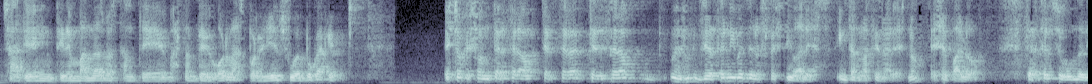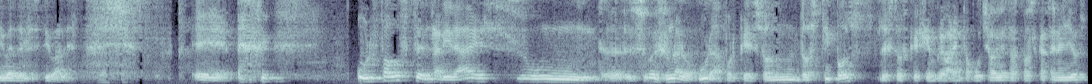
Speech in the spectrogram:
O sea, tienen, tienen bandas bastante, bastante gordas por allí en su época que. Esto que son tercera, tercera, tercera, tercer nivel de los festivales internacionales, ¿no? Ese palo. Tercer, segundo nivel de festivales. Eh, Urfaust en realidad es, un, es una locura, porque son dos tipos, de estos que siempre van encapuchados y estas cosas que hacen ellos,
